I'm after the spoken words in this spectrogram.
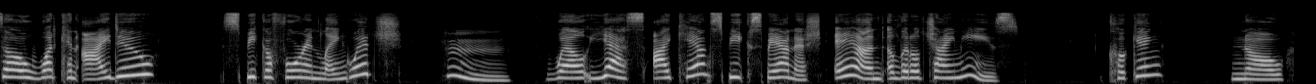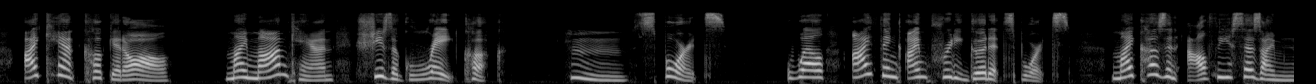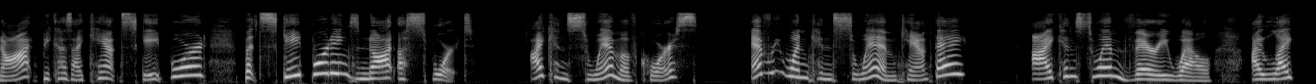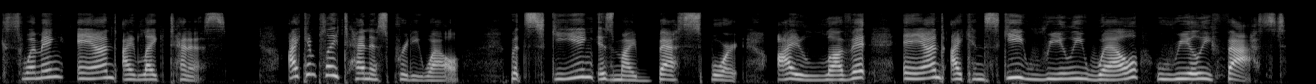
So, what can I do? Speak a foreign language? Hmm. Well, yes, I can speak Spanish and a little Chinese. Cooking? No, I can't cook at all. My mom can. She's a great cook. Hmm, sports. Well, I think I'm pretty good at sports. My cousin Alfie says I'm not because I can't skateboard, but skateboarding's not a sport. I can swim, of course. Everyone can swim, can't they? I can swim very well. I like swimming and I like tennis. I can play tennis pretty well. But skiing is my best sport. I love it and I can ski really well, really fast.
